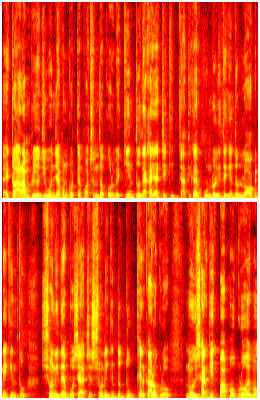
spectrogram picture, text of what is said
একটু আরামপ্রিয় জীবনযাপন করতে পছন্দ করবে। কিন্তু দেখা যাচ্ছে কি, জাতিকার কুণ্ডলিতে কিন্তু লগ্নে কিন্তু শনিদেব বসে আছে। শনি কিন্তু দুঃখের কারক গ্রহ নৈসর্গিক পাপগ্রহ এবং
